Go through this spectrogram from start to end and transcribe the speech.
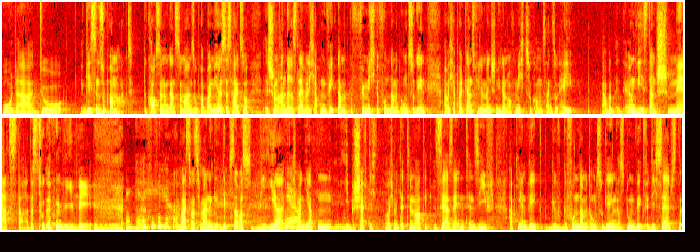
oder du gehst in den Supermarkt. Du kaufst in einem ganz normalen Supermarkt. Bei mir ist es halt so, ist schon ein anderes Level. Ich habe einen Weg damit für mich gefunden, damit umzugehen. Aber ich habe halt ganz viele Menschen, die dann auf mich zukommen und sagen so, hey, aber irgendwie ist dann Schmerz da. Das tut irgendwie weh. Mhm, ja. Weißt du, was ich meine? Gibt es da was wie ihr? Ja. Ich meine, ihr, habt ein, ihr beschäftigt euch mit der Thematik sehr, sehr intensiv. Habt ihr einen Weg ge gefunden, damit umzugehen? Hast du einen Weg für dich selbst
